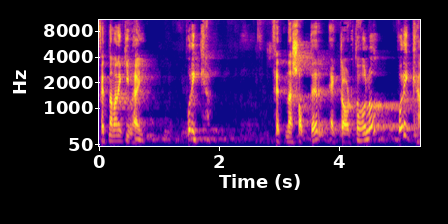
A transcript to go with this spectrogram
ফেতনা মানে কি ভাই? পরীক্ষা। ফেতনা শব্দের একটা অর্থ হলো পরীক্ষা।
